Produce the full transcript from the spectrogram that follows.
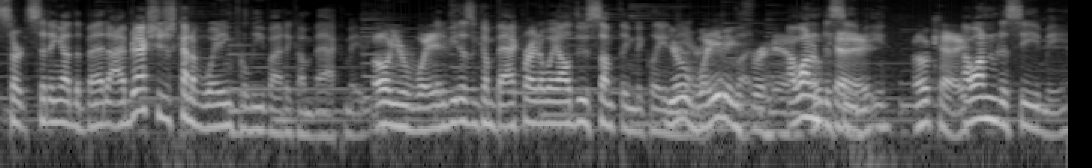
start sitting on the bed. I'm actually just kind of waiting for Levi to come back, maybe. Oh, you're waiting. and if he doesn't come back right away, I'll do something to clean. You're the area, waiting for him. I want him to see me. Okay. I want him to see me.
